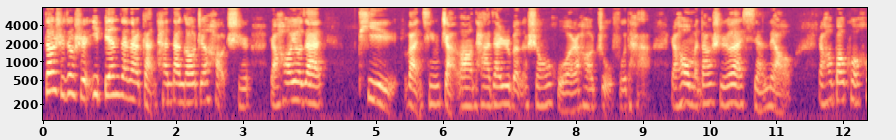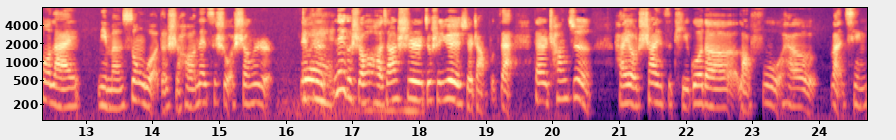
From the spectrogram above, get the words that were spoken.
当时就是一边在那儿感叹蛋糕真好吃，然后又在替婉清展望她在日本的生活，然后嘱咐她。然后我们当时又在闲聊，然后包括后来你们送我的时候，那次是我生日，那次对那个时候好像是就是月月学长不在，但是昌俊还有上一次提过的老傅还有婉清，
